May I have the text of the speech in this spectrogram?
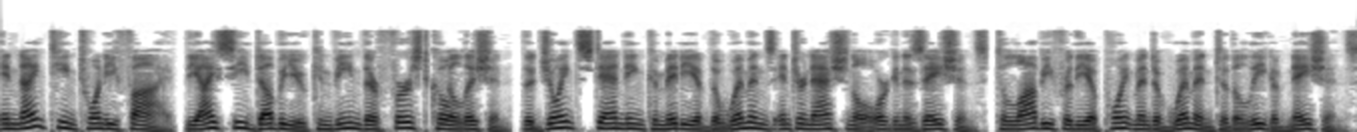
In 1925, the ICW convened their first coalition, the Joint Standing Committee of the Women's International Organizations, to lobby for the appointment of women to the League of Nations.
